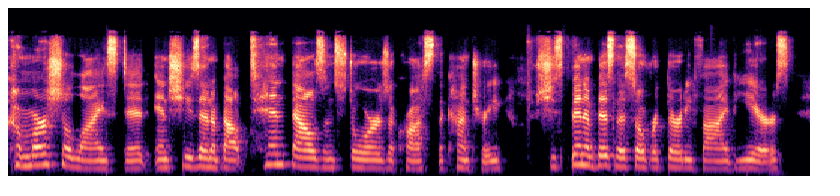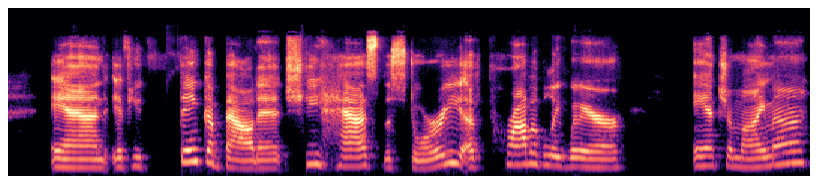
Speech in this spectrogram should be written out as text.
commercialized it, and she's in about 10,000 stores across the country. She's been in business over 35 years. And if you think about it, she has the story of probably where Aunt Jemima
